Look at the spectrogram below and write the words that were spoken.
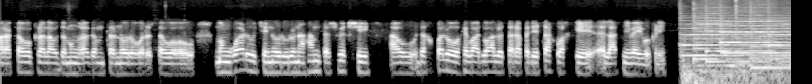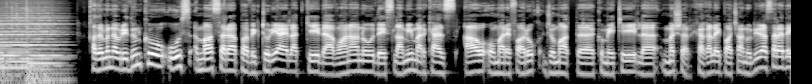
مرکه وکړله او زمونږ غږ هم تر نورو ورسوو او مونږ غواړو چې نور وروڼه هم تشویق شي او د خپلو هېوادوالو سره په دې سخت وخت کې لاسنیوی وکړي. قدرمن اوریدونکو اوس ما سره په وکټوریا ایالت کې د افغانانو د اسلامي مرکز او عمر فاروق جماعت د کمیټې له مشر خغلی پاچا نوري را سره دی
